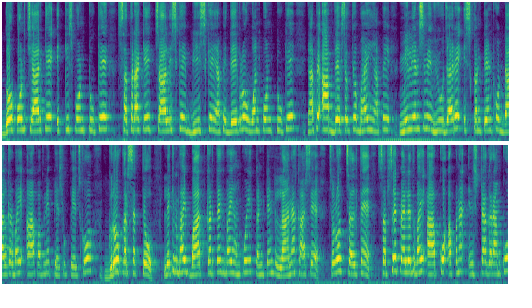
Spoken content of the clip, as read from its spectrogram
दो के, इक्कीस के, सत्रह के, चालीस के, बीस के, यहाँ पे देख लो वन के। यहाँ पे आप देख सकते हो भाई, यहाँ पे मिलियंस में व्यूज़ आ रहे, इस कंटेंट को डालकर भाई आप अपने फेसबुक पेज को ग्रो कर सकते हो। लेकिन भाई बात करते हैं कि भाई हमको ये कंटेंट लाना कहाँ से है? चलो चलते हैं, सब सबसे पहले तो भाई आपको अपना इंस्टाग्राम को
